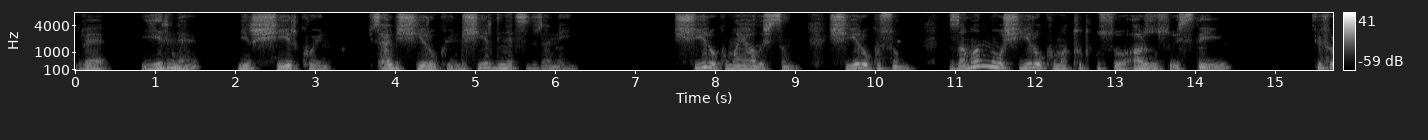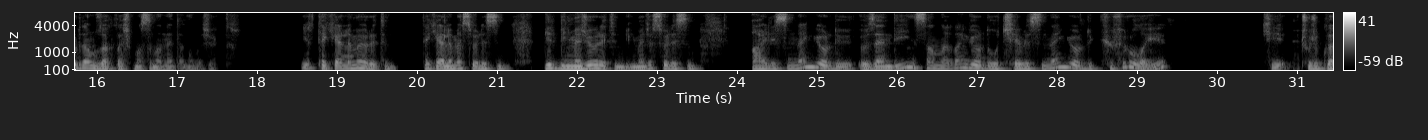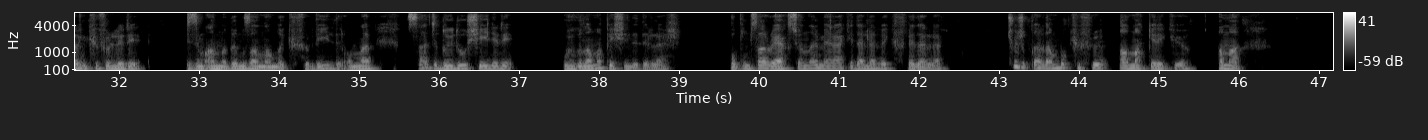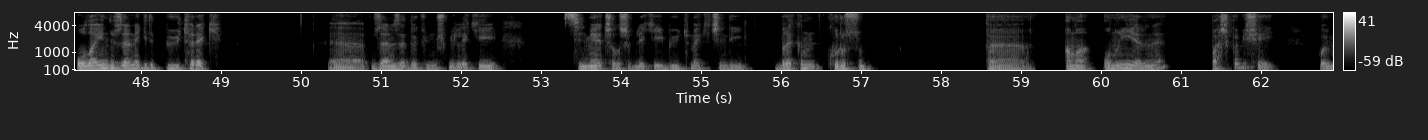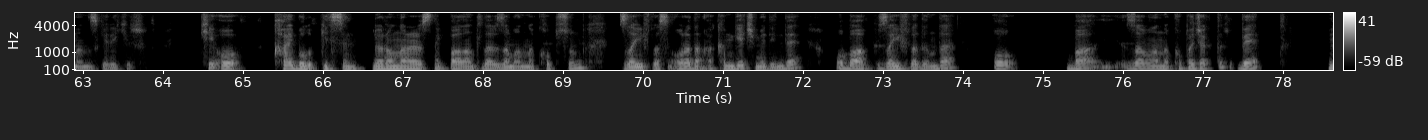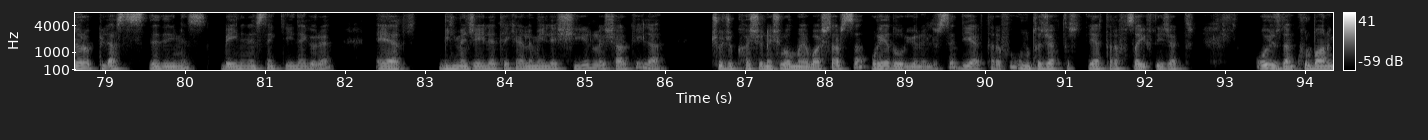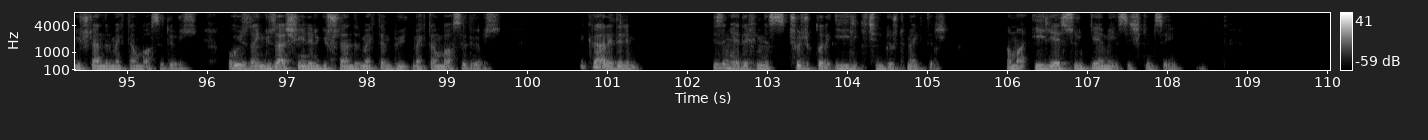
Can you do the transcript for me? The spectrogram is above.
Ve yerine bir şiir koyun. Güzel bir şiir okuyun. Bir şiir dinletisi düzenleyin. Şiir okumaya alışsın. Şiir okusun. Zamanla o şiir okuma tutkusu, arzusu, isteği küfürden uzaklaşmasına neden olacaktır. Bir tekerleme öğretin. Tekerleme söylesin. Bir bilmece öğretin. Bilmece söylesin. Ailesinden gördüğü, özendiği insanlardan gördüğü, o çevresinden gördüğü küfür olayı ki çocukların küfürleri bizim anladığımız anlamda küfür değildir. Onlar sadece duyduğu şeyleri uygulama peşindedirler. Toplumsal reaksiyonları merak ederler ve küfrederler. Çocuklardan bu küfrü almak gerekiyor. Ama olayın üzerine gidip büyüterek e, üzerinize dökülmüş bir lekeyi silmeye çalışıp lekeyi büyütmek için değil. Bırakın kurusun. E, ama onun yerine başka bir şey koymanız gerekir. Ki o kaybolup gitsin. Nöronlar arasındaki bağlantılar zamanla kopsun, zayıflasın. Oradan akım geçmediğinde o bağ zayıfladığında o bağ zamanla kopacaktır ve nöroplastisite dediğimiz beynin esnekliğine göre eğer bilmeceyle, tekerlemeyle, şiirle, şarkıyla çocuk haşır neşir olmaya başlarsa, oraya doğru yönelirse diğer tarafı unutacaktır. Diğer tarafı zayıflayacaktır. O yüzden kurbanı güçlendirmekten bahsediyoruz. O yüzden güzel şeyleri güçlendirmekten, büyütmekten bahsediyoruz. Tekrar edelim. Bizim hedefimiz çocukları iyilik için dürtmektir. Ama iyiliğe sürükleyemeyiz hiç kimseyi.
